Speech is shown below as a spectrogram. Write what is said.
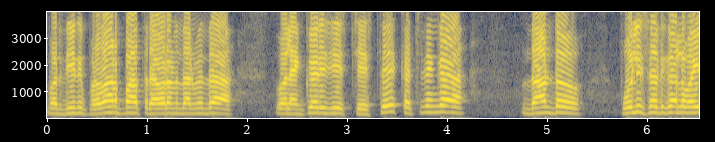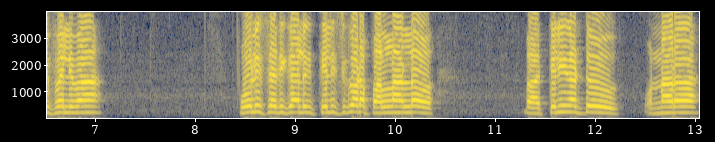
మరి దీనికి ప్రధాన పాత్ర ఎవరన్న దాని మీద వాళ్ళు ఎంక్వైరీ చేసి చేస్తే ఖచ్చితంగా దాంట్లో పోలీస్ అధికారుల వైఫల్యమా? పోలీస్ అధికారులకు తెలిసి కూడా పల్నాడులో తెలియనట్టు ఉన్నారా?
